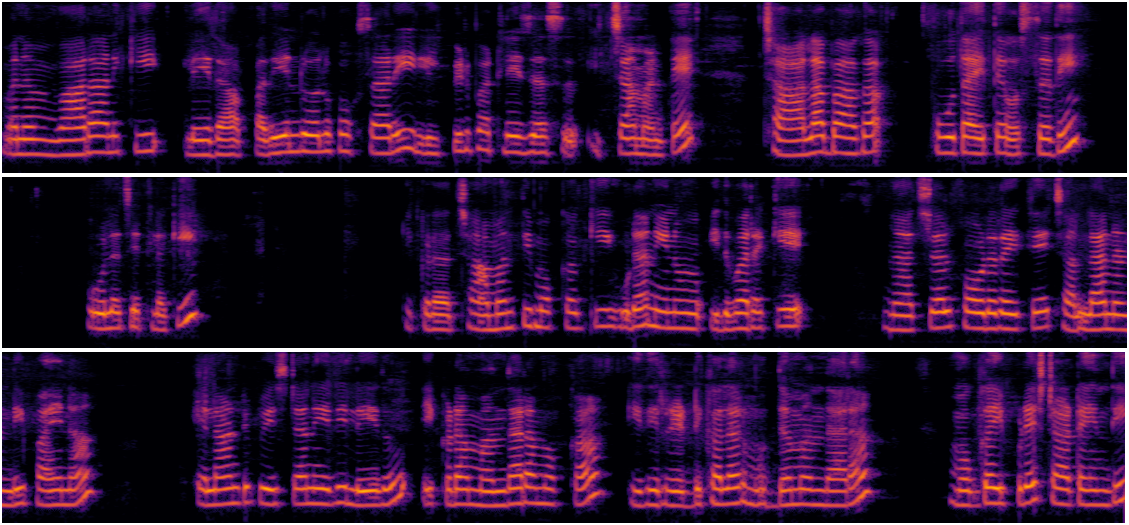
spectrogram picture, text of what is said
మనం వారానికి లేదా పదిహేను రోజులకు ఒకసారి లిక్విడ్ ఫర్టిలైజర్స్ ఇచ్చామంటే చాలా బాగా పూత అయితే వస్తుంది. పూల చెట్లకి. ఇక్కడ చామంతి మొక్కకి కూడా నేను ఇదివరకే న్యాచురల్ పౌడర్ అయితే చల్లానండి పైన. ఎలాంటి పేస్ట్ అనేది లేదు. ఇక్కడ మందార మొక్క ఇది రెడ్ కలర్ ముద్ద మందార. మొగ్గ ఇప్పుడే స్టార్ట్ అయింది.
